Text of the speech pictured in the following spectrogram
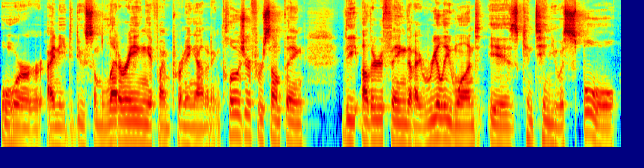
or I need to do some lettering if I'm printing out an enclosure for something. The other thing that I really want is continuous spool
